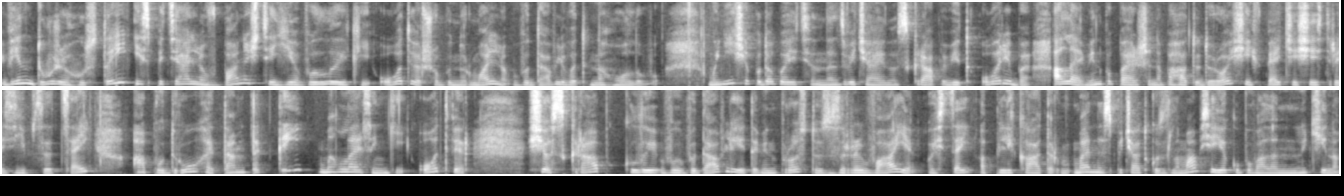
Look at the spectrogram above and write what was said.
Він дуже густий і спеціально в баночці є великий отвір, щоб нормально видавлювати на голову. Мені ще подобається надзвичайно скраб від Орібе, але він, по-перше, набагато дорожчий в 5 чи 6 разів за цей. А по-друге, там такий малесенький отвір, що скраб, коли ви видавлюєте, він просто зриває ось цей аплікатор. У мене спочатку зламався, я купувала на Nutino,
